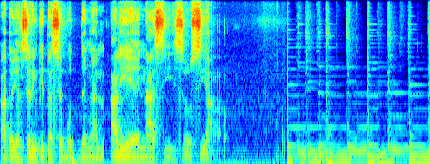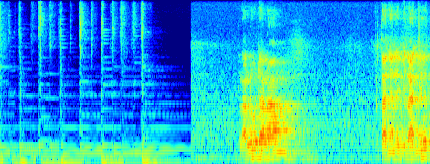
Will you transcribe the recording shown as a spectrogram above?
atau yang sering kita sebut dengan alienasi sosial. Lalu dalam pertanyaan lebih lanjut,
